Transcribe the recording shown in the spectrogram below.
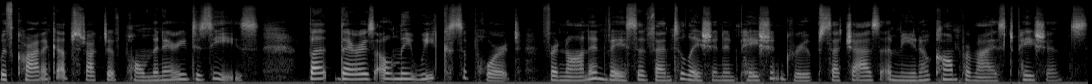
with chronic obstructive pulmonary disease, but there is only weak support for non invasive ventilation in patient groups such as immunocompromised patients.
